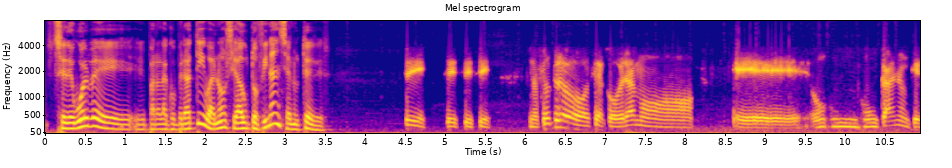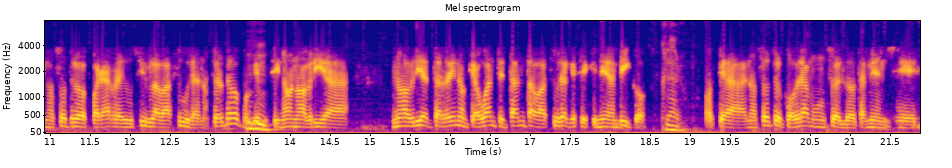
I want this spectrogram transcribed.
se devuelve eh, para la cooperativa, ¿no? Se autofinancian ustedes. Sí, sí, sí, sí. Nosotros, o sea, cobramos eh, un, canon que nosotros para reducir la basura, ¿no es cierto? Porque si no, no habría no habría terreno que aguante tanta basura que se genera en Pico. Claro. O sea, nosotros cobramos un sueldo también eh,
